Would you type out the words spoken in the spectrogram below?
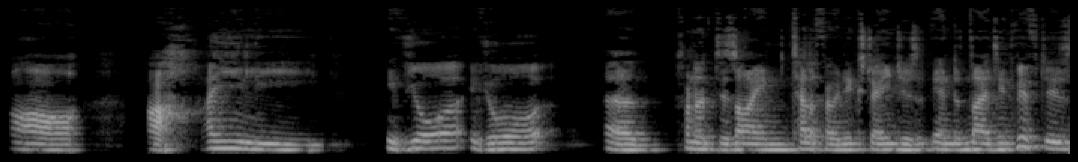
are are highly if you're if you're uh, trying to design telephone exchanges at the end of the 1950s,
